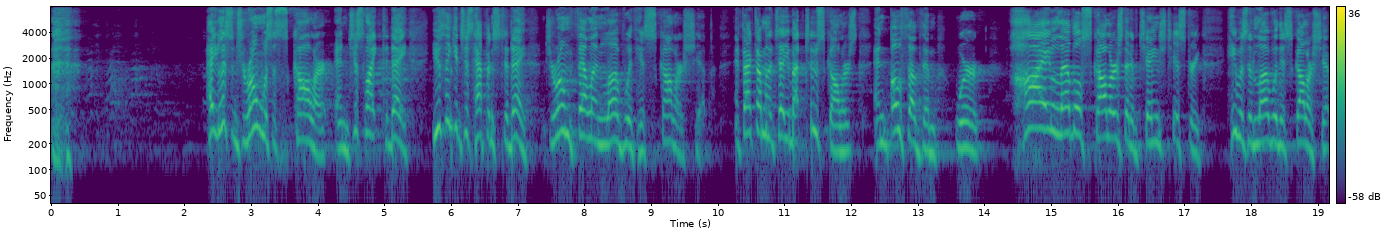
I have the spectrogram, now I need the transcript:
it. hey, listen, Jerome was a scholar, and just like today, you think it just happens today. Jerome fell in love with his scholarship. In fact, I'm going to tell you about two scholars, and both of them were high level scholars that have changed history. He was in love with his scholarship,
